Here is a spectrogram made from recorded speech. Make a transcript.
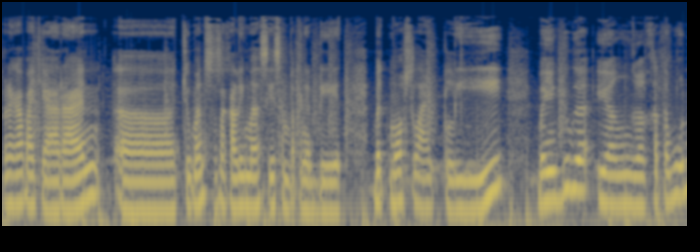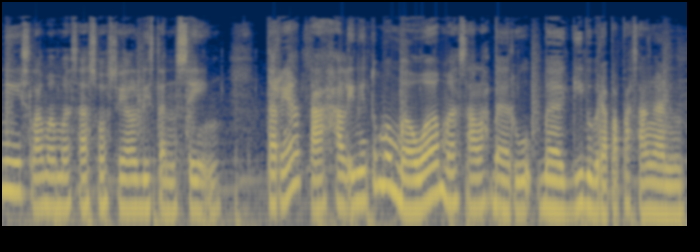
mereka pacaran uh, cuman sesekali masih sempat ngedate. But most likely banyak juga yang gak ketemu nih selama masa social distancing ternyata hal ini tuh membawa masalah baru bagi beberapa pasangan.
